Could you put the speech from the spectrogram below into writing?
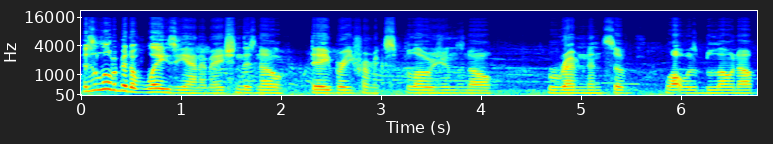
There's a little bit of lazy animation, there's no debris from explosions, no remnants of what was blown up.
